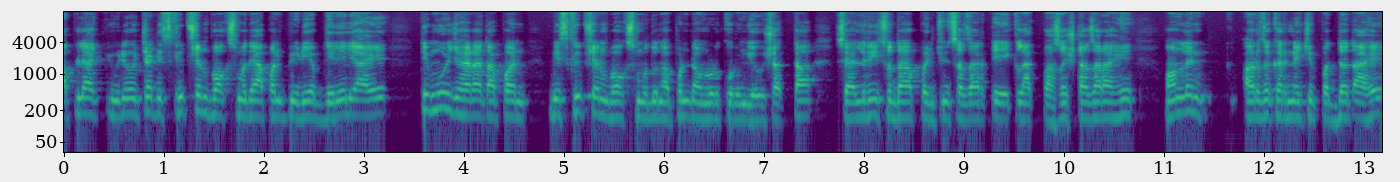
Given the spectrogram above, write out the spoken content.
आपल्या व्हिडिओच्या डिस्क्रिप्शन बॉक्समध्ये आपण पीडीएफ दिलेली आहे. ती मूळ जाहिरात आपण डिस्क्रिप्शन बॉक्समधून आपण डाउनलोड करून घेऊ शकता. सॅलरी सुद्धा पंचवीस हजार ते एक लाख पासष्ट हजार आहे. ऑनलाईन अर्ज करण्याची पद्धत आहे.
